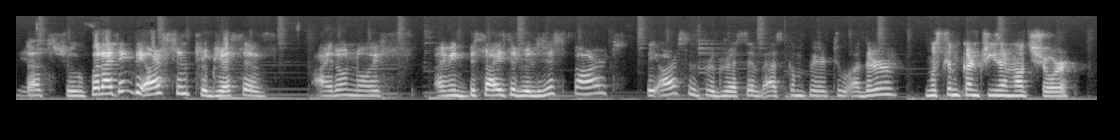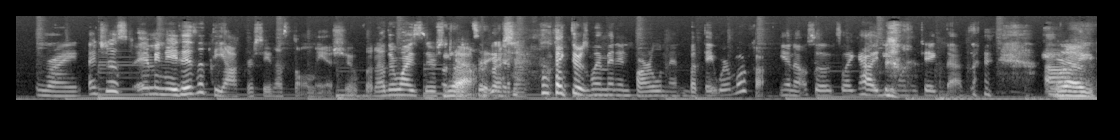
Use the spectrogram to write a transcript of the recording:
That's true. But I think they are still progressive. I don't know if, I mean, besides the religious part, they are still progressive as compared to other Muslim countries. I'm not sure. Right. I just, I mean, it is a theocracy. That's the only issue. But otherwise, there's Yeah. progressive. like there's women in parliament, but they wear burqa. You know, so it's like, how do you want to take that? Um, Right.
